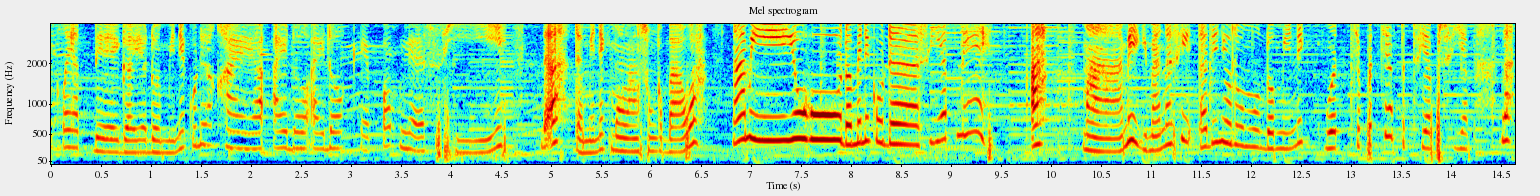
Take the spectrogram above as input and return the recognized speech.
lihat deh gaya Dominic udah kayak idol-idol K-pop gak sih? Dah, Dominic mau langsung ke bawah. Mami, yuhu, Dominic udah siap nih. Ah, Mami gimana sih? Tadi nyuruh Dominic buat cepet-cepet siap-siap. Lah,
